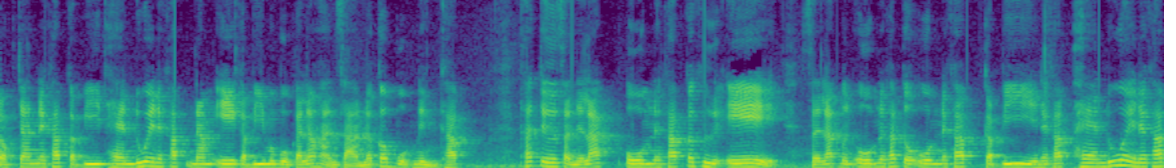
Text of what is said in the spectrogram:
ดอกจันนะครับกับ b แทนด้วยนะครับนำ a กับ b มาบวกกันแล้วหาร 3 แล้วก็บวก 1 ครับ ถ้าเจอสัญลักษณ์โอห์มนะครับก็คือ a สัญลักษณ์เหมือนโอห์มนะครับตัวโอห์มนะครับกับ b นะครับแทนด้วยนะครับ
